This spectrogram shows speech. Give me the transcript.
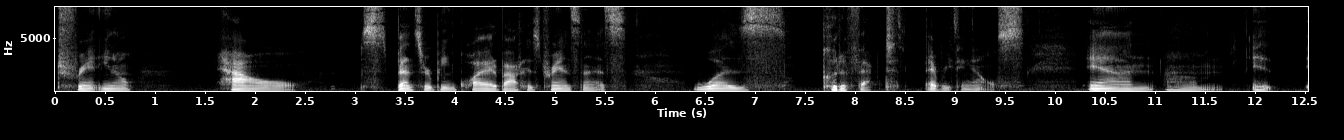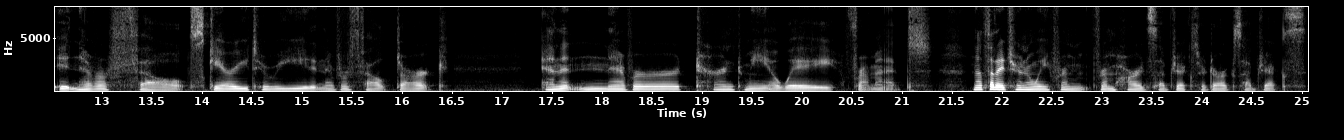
tra- you know, how Spencer being quiet about his transness was could affect everything else. and um, it it never felt scary to read. It never felt dark, and it never turned me away from it. Not that I turn away from from hard subjects or dark subjects,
